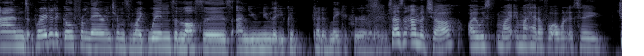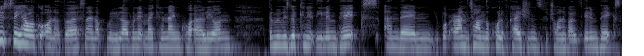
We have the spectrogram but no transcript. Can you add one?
And where did it go from there in terms of like wins and losses? And you knew that you could kind of make a career of it. So as an amateur, I was my in my head. I thought I wanted to just see how I got on at first, and I ended up really loving it, making a name quite early on. Then we was looking at the Olympics, and then around the time the qualifications for trying to go for the Olympics,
